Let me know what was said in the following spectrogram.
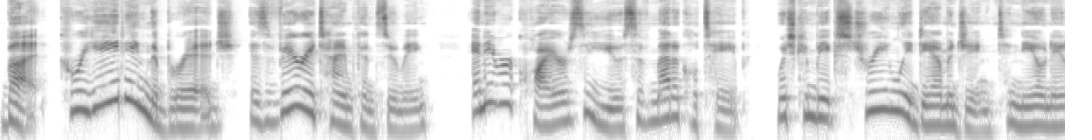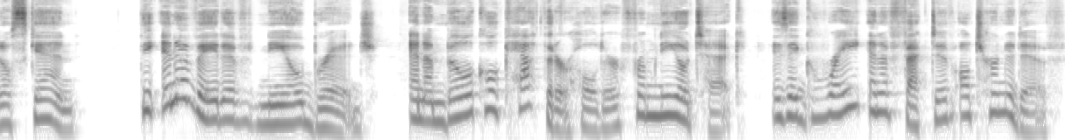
But creating the bridge is very time consuming and it requires the use of medical tape, which can be extremely damaging to neonatal skin. The innovative Neo Bridge, an umbilical catheter holder from Neotech, is a great and effective alternative.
